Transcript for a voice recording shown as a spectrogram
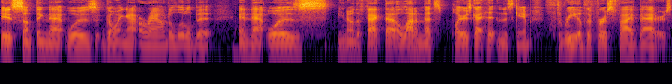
is something that was going around a little bit, and that was you know the fact that a lot of Mets players got hit in this game. Three of the first five batters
